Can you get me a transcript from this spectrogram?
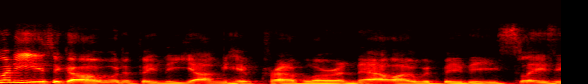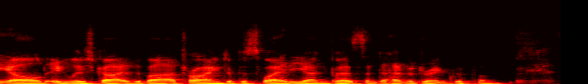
20 years ago, I would have been the young, hip traveler, and now I would be the sleazy old English guy at the bar trying to persuade a young person to have a drink with them.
